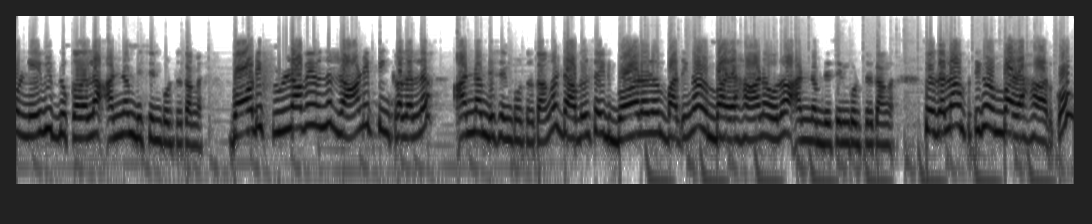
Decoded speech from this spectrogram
ஒரு நேவி ப்ளூ கலர்ல அன்னம் டிசைன் கொடுத்துருக்காங்க. பாடி ஃபுல்லாவே வந்து ராணி பிங்க் கலர்ல அன்னம் டிசைன் கொடுத்துருக்காங்க. டபுள் சைடு பார்டரும் பார்த்தீங்கன்னா ரொம்ப அழகான ஒரு அன்னம் டிசைன் கொடுத்துருக்காங்க. ஸோ இதெல்லாம் பார்த்தீங்கன்னா ரொம்ப அழகா இருக்கும்.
